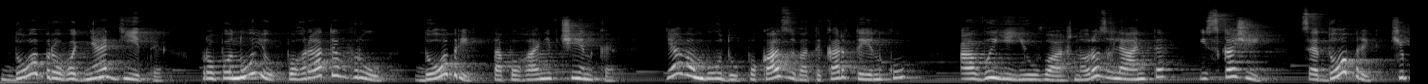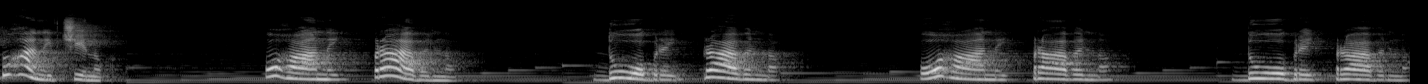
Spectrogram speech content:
Доброго дня, діти! Пропоную пограти в гру Добрі та погані вчинки. Я вам буду показувати картинку, а ви її уважно розгляньте і скажіть, це добрий чи поганий вчинок? Поганий, правильно. Добрий, правильно. Поганий, правильно. Добрий, правильно.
